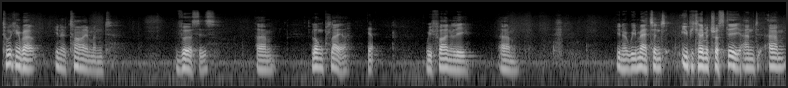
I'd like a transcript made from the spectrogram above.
talking about you know time and verses, um, Longplayer. Yep. We finally, um, you know, we met and you became a trustee, and um,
